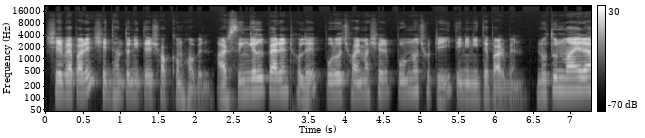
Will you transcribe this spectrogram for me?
সে ব্যাপারে সিদ্ধান্ত নিতে সক্ষম হবেন। আর সিঙ্গেল প্যারেন্ট হলে পুরো ছয় মাসের পূর্ণ ছুটি তিনি নিতে পারবেন। নতুন মায়েরা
